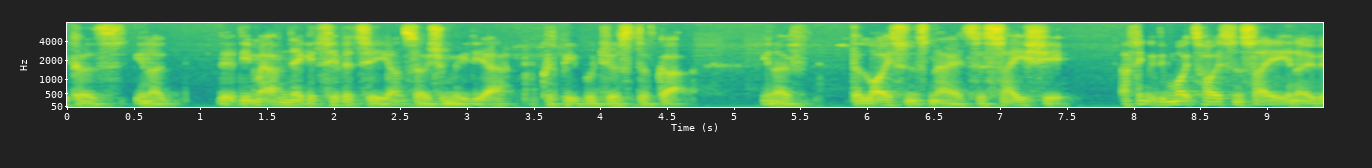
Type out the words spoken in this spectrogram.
because you know the, the amount of negativity on social media because people just have got you know the license now to say shit. I think Mike Tyson say, you know,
